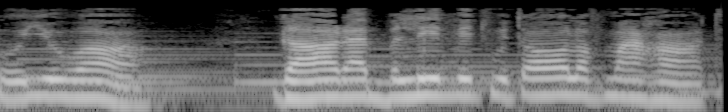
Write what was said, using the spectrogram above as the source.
who you are. God, I believe it with all of my heart.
